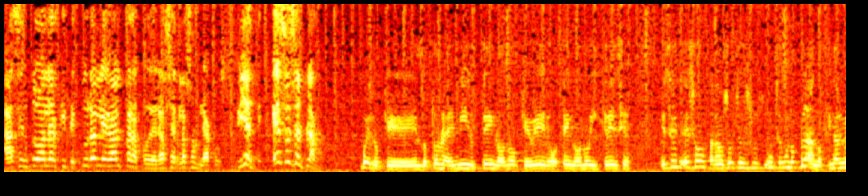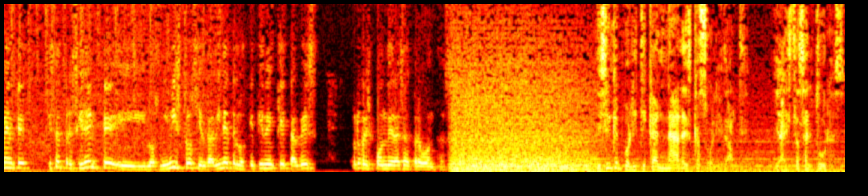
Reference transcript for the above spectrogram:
hacen toda la arquitectura legal para poder hacer la Asamblea Constituyente. Ese es el plan bueno, que el doctor Vladimir tenga o no que ver o tenga o no injerencia, eso para nosotros es un segundo plano. Finalmente, es el presidente y los ministros y el gabinete los que tienen que tal vez responder a esas preguntas. Dicen que en política nada es casualidad. Y a estas alturas,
